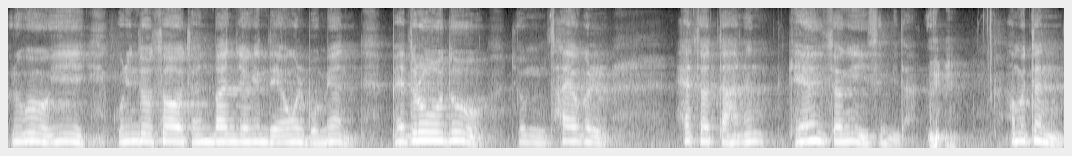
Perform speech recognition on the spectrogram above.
그리고 이 고린도서 전반적인 내용을 보면 베드로도 좀 사역을 했었다 하는 개연성이 있습니다. 아무튼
